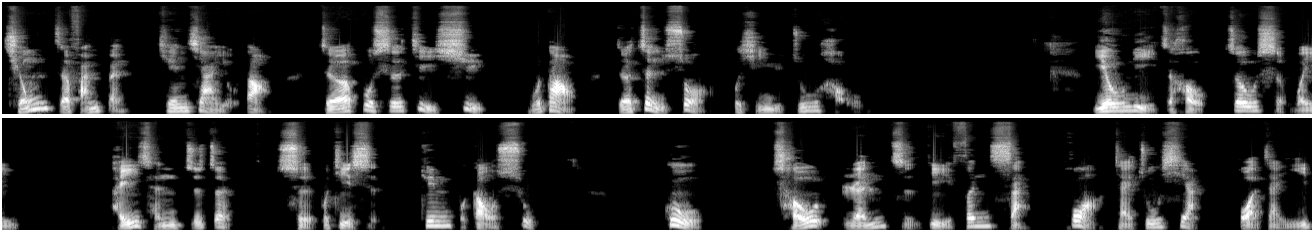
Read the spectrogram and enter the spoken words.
穷则返本。天下有道，则不思继续；无道，则正朔不行于诸侯。忧厉之后，周始威。陪臣之政，史不记史，君不告数，故仇人子弟分散，或在诸夏，或在夷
